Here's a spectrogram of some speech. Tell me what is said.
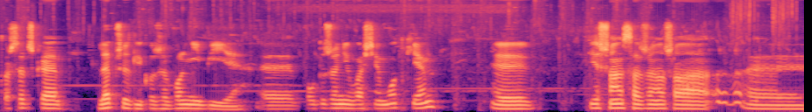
troszeczkę lepszy, tylko że wolniej bije. E, Po uderzeniu właśnie młotkiem e, jest szansa, że nasza e,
